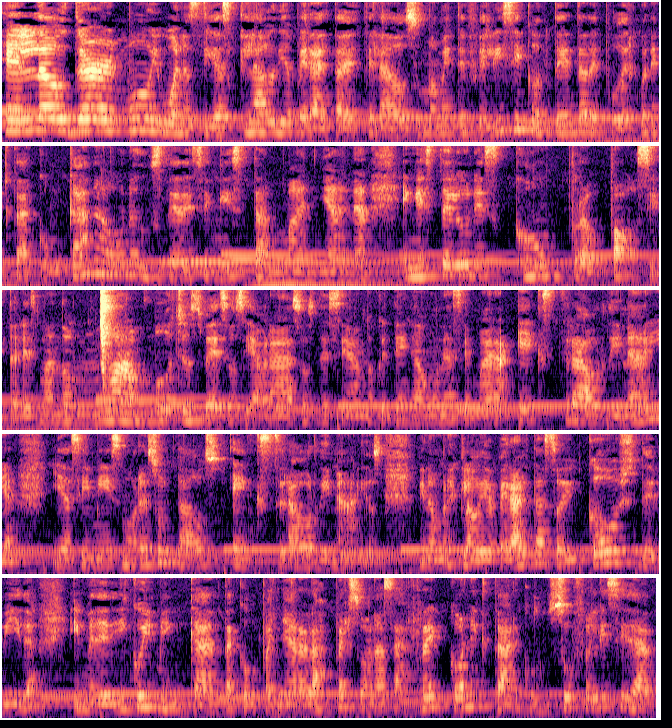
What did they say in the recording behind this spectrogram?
Hello there, muy buenos días. Claudia Peralta de este lado, sumamente feliz y contenta de poder conectar con cada uno de ustedes en esta mañana, en este lunes con propósito. Les mando muchos besos y abrazos, deseando que tengan una semana extraordinaria y asimismo resultados extraordinarios. Mi nombre es Claudia Peralta, soy coach de vida y me dedico y me encanta acompañar a las personas a reconectar con su felicidad,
